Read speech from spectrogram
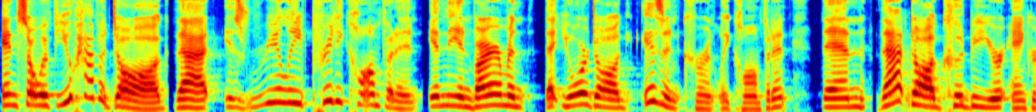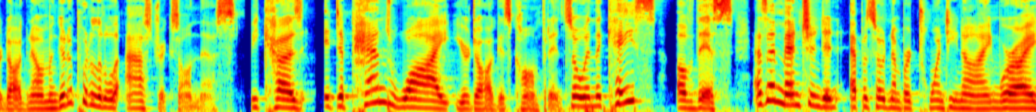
And so if you have a dog that is really pretty confident in the environment that your dog isn't currently confident, then that dog could be your anchor dog. Now, I'm going to put a little asterisk on this because it depends why your dog is confident. So, in the case of this. As I mentioned in episode number 29, where I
